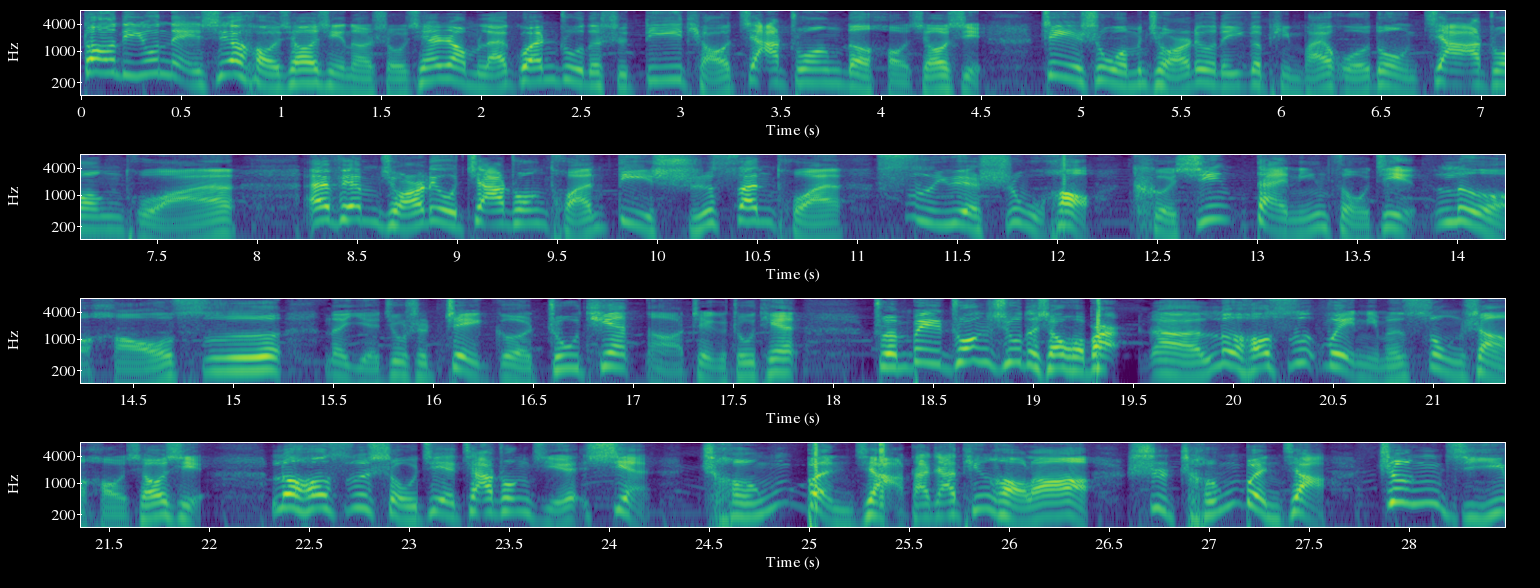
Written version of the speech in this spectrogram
到底有哪些好消息呢？首先，让我们来关注的是第一条家装的好消息。这也是我们九二六的一个品牌活动——家装团 FM 九二六家装团第十三团，四月十五号，可心带您走进乐豪斯。那也就是这个周天啊，这个周天。准备装修的小伙伴啊，乐豪斯为你们送上好消息。乐豪斯首届家装节现成本价，大家听好了啊，是成本价。征集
